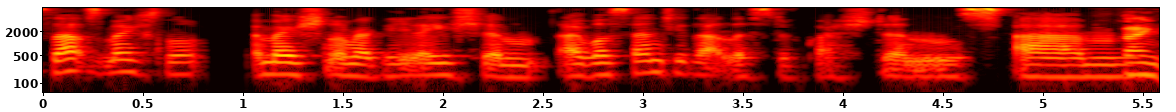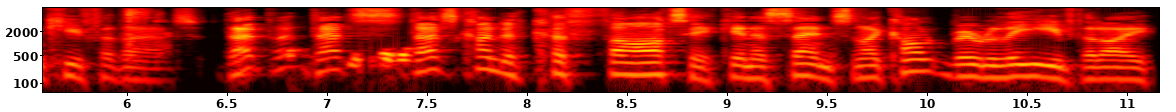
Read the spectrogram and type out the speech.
so that's emotional emotional regulation. I will send you that list of questions. Um, Thank you for that. That, that. That's that's kind of cathartic in a sense, and I can't believe that I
